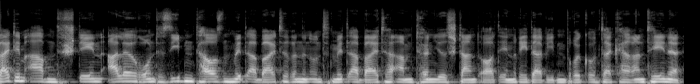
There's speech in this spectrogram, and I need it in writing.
Seit dem Abend stehen alle rund 7000 Mitarbeiterinnen und Mitarbeiter am Tönnies Standort in Reda-Wiedenbrück unter Quarantäne.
